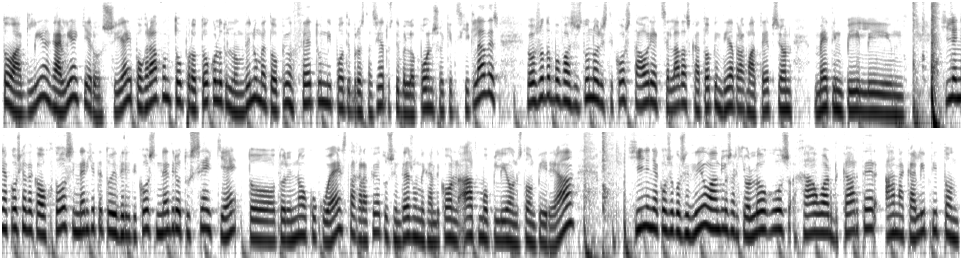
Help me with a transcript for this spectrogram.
1828 Αγγλία, Γαλλία και Ρωσία υπογράφουν το πρωτόκολλο του Λονδίνου με το οποίο θέτουν υπό την προστασία τους την Πελοπόννησο και τις Κυκλάδες έως ότου αποφασιστούν οριστικό στα όρια της Ελλάδας κατόπιν διαπραγματεύσεων με την πύλη. 1918 συνέρχεται το ιδρυτικό συνέδριο του ΣΕΚΕ, το τωρινό ΚΚΕ, στα γραφεία του Συνδέσμου Μηχανικών Άτμοπλοίων στον Πειραιά. 1922 ο Άγγλος αρχαιολόγος Howard Carter ανακαλύπτει τον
